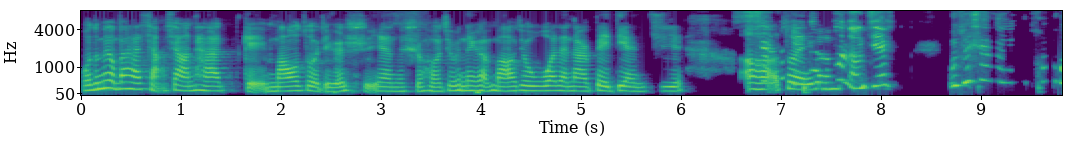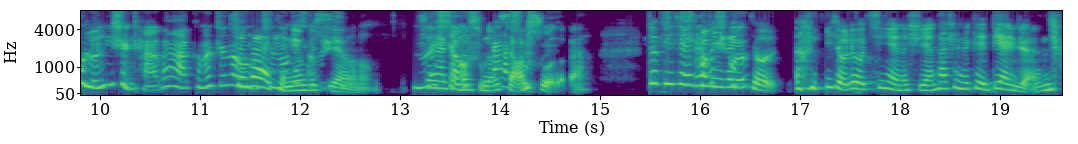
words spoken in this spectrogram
我都没有办法想象他给猫做这个实验的时候，就是那个猫就窝在那儿被电击。呃，对，不能接。我觉得现在通过伦理审查吧，可能真的现在肯定不行，现在可能只能小鼠了吧。这毕竟它是一个一九 一九六七年的实验，它甚至可以电人，就是。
